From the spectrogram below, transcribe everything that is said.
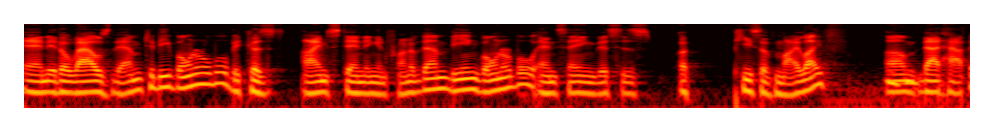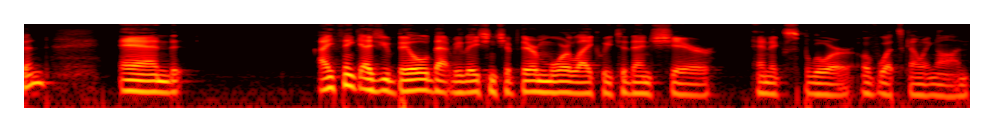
and it allows them to be vulnerable because I'm standing in front of them being vulnerable and saying, This is a piece of my life um, mm-hmm. that happened. And I think as you build that relationship, they're more likely to then share and explore of what's going on.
